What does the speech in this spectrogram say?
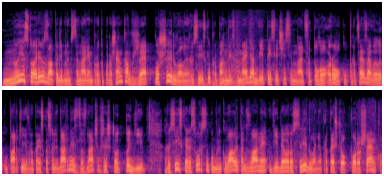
Ну і історію за подібним сценарієм проти Порошенка вже поширювали російські пропагандистські медіа 2017 року. Про це заявили у партії Європейська Солідарність, зазначивши, що тоді російські ресурси публікували так зване відеорозслідування про те, що Порошенко,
